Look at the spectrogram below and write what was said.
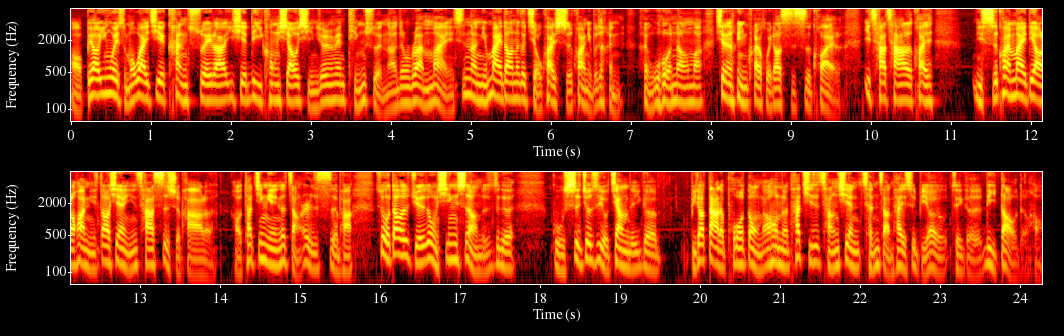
哦，不要因为什么外界看衰啦，一些利空消息，你就在那边停损啊，就乱卖。现在你卖到那个九块十块，你不是很很窝囊吗？现在已经快回到十四块了，一差差了快，你十块卖掉的话，你到现在已经差四十趴了。好，它今年就涨二十四趴，所以我倒是觉得这种新市场的这个股市就是有这样的一个比较大的波动，然后呢，它其实长线成长它也是比较有这个力道的哈。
